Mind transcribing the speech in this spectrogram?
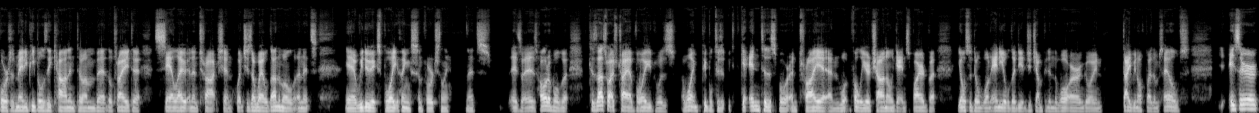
force as many people as they can into them, but they'll try to sell out an attraction, which is a wild animal, and it's yeah, we do exploit things. Unfortunately, it's it's it's horrible, but because that's what I was trying to avoid was I wanted people to get into the sport and try it and follow your channel and get inspired, but you also don't want any old idiot just jumping in the water and going diving off by themselves is there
